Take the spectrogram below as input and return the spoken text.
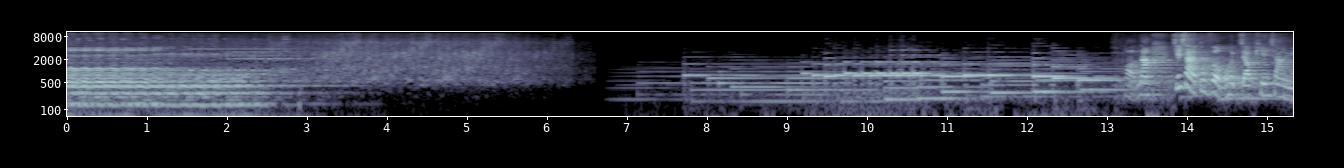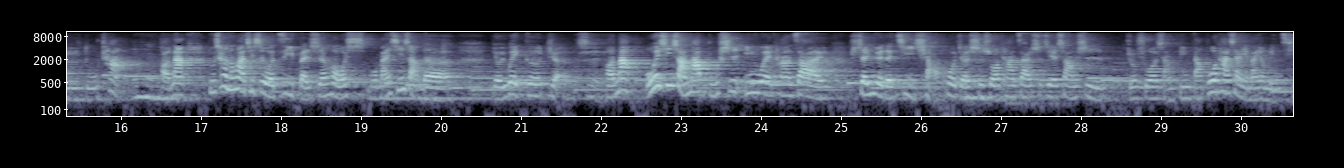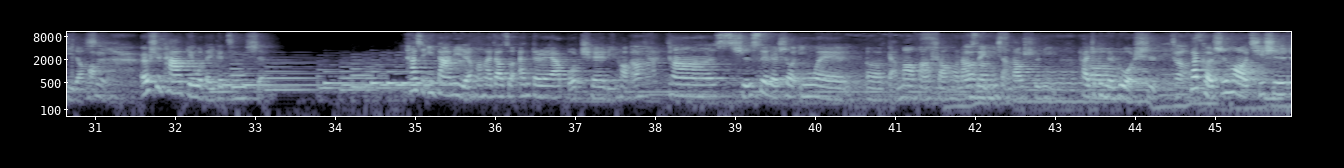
部分我们会比较偏向于独唱，嗯，好，那独唱的话，其实我自己本身哈，我我蛮欣赏的有一位歌者，是，好，那我会欣赏他，不是因为他在声乐的技巧，或者是说他在世界上是，就说响叮当，不过他现在也蛮有名气的哈，是，而是他给我的一个精神。他是意大利人哈，他叫做 Andrea Bocelli 哈。他十岁的时候因为呃感冒发烧哈，然后所以影响到视力，他就变成弱视。那可是哈，其实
